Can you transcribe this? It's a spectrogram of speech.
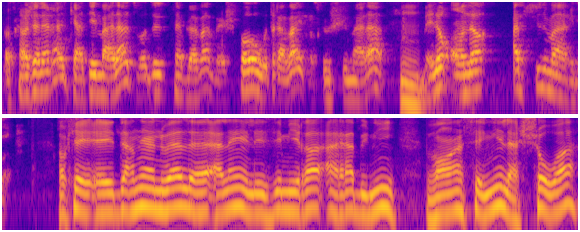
Parce qu'en général, quand tu es malade, tu vas dire tout simplement ben, je suis pas au travail parce que je suis malade. Hmm. Mais là, on n'a absolument rien. OK. Et dernière nouvelle, euh, Alain, les Émirats arabes unis vont enseigner la Shoah.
